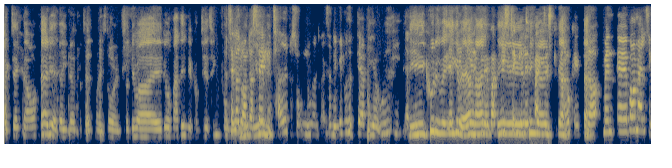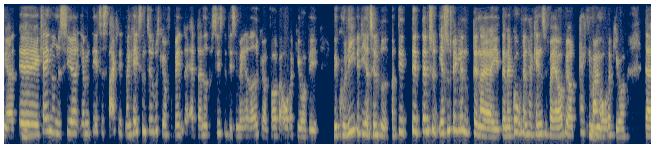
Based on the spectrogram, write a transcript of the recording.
Arkitekten var færdig at grine, og fortalte mig historien. Så det var, øh, det var bare det, jeg kom til at tænke på. Fortæller du om dig selv i tredje person nu, Andreas? Så det er virkelig der, vi er ude i. At det kunne det ikke det, være, nej. Det, det, det, det lidt, faktisk. Jeg, ja. Okay. Ja. Nå, men øh, hvor med alting er, øh, klagenødene siger, jamen det er tilstrækkeligt. Man kan ikke som tilbudsgiver forvente, at der er nede på sidste decimal er redegjort for, hvad ordregiver vil, vil kunne lide ved de her tilbud. Og det, det, den, jeg synes virkelig, den er, den er god, den her kendelse, for jeg oplever rigtig mange mm. ordregiver, der,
